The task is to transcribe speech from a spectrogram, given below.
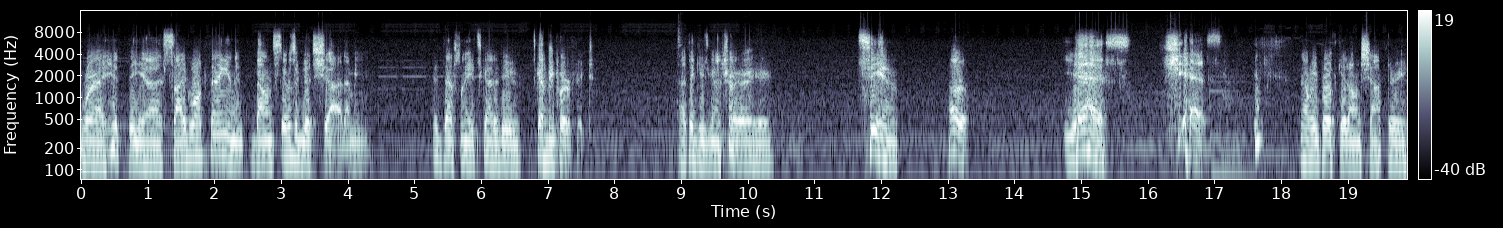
where I hit the uh, sidewalk thing and it bounced. It was a good shot. I mean, it definitely it's got to do. It's got to be perfect. I think he's gonna try right here. See him. Oh. Yes. Yes. Now we both get on shot three.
